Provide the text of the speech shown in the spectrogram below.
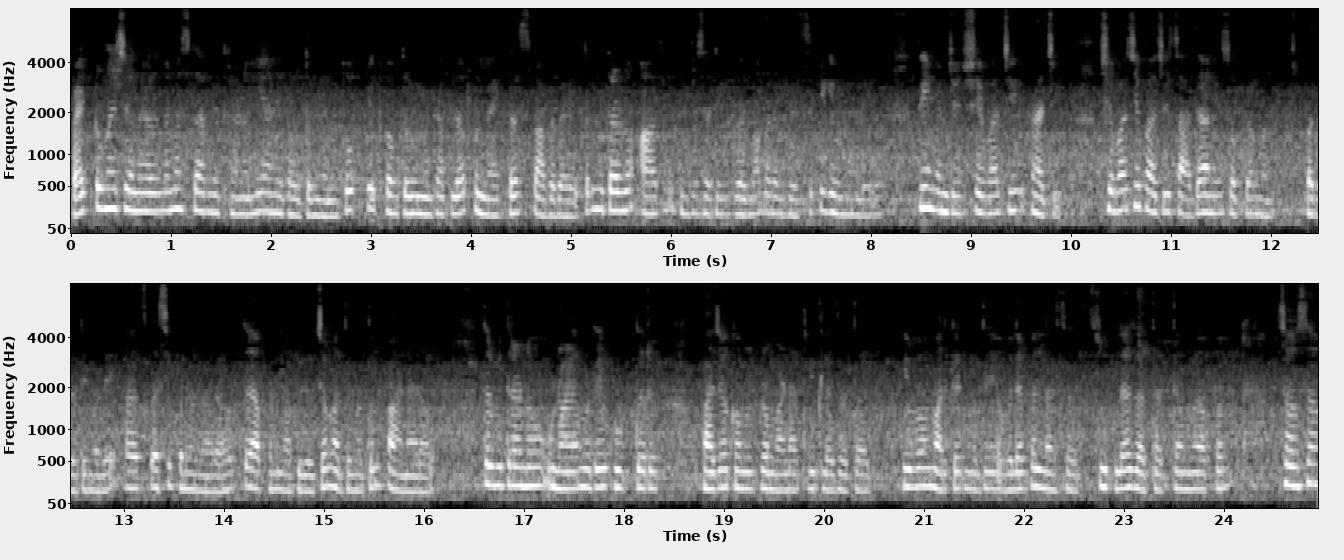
back to my channel. नमस्कार मित्रांनो मी आहे गौतम आणि खूप विथ गौतमीमध्ये आपलं पुन्हा एकदा स्वागत आहे. तर मित्रांनो आज मी तुमच्यासाठी गरमागरम रेसिपी घेऊन आली आहे. ती म्हणजे शेवाची भाजी. शेवाची भाजी साध्या आणि सोप्या मन पद्धतीमध्ये आज कशी बनवणार आहोत ते आपण या व्हिडिओच्या माध्यमातून पाहणार आहोत. तर मित्रांनो उन्हाळ्यामध्ये खूप तर भाज्या कमी प्रमाणात विकल्या जातात किंवा मार्केटमध्ये अवेलेबल नसतात सुकल्या जातात त्यामुळे आपण सहसा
